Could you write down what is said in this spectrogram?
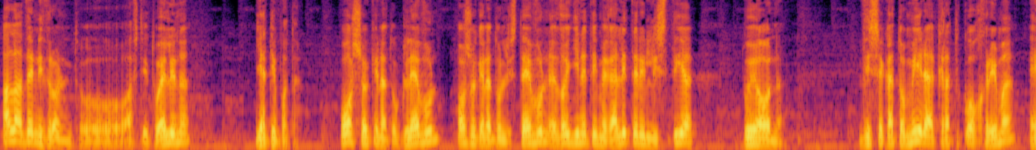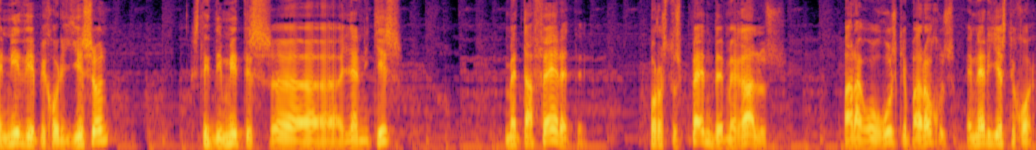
Αλλά δεν υδρώνει το αυτή του Έλληνα για τίποτα. Όσο και να τον κλέβουν, όσο και να τον ληστεύουν, εδώ γίνεται η μεγαλύτερη ληστεία του αιώνα δισεκατομμύρια κρατικό χρήμα εν είδη επιχορηγήσεων στην τιμή της ε, Λιανικής μεταφέρεται προς τους πέντε μεγάλους παραγωγούς και παρόχους ενέργειας στη χώρα.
